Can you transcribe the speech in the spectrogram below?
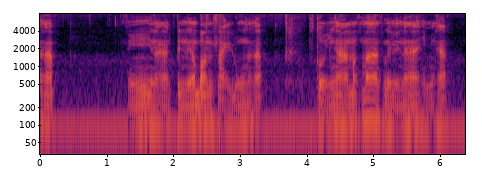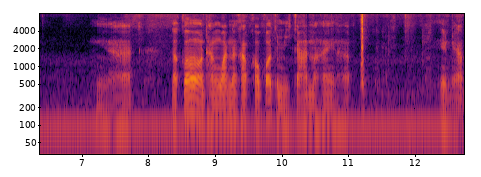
นะครับนี่นะฮะเป็นเนื้อบอลสายลุงนะครับ สวยงามมาก ๆ เลยนะฮะเห็นไหมครับนี่นะฮะแล้วก็ทางวัดนะครับเขาก็จะมีการ์ดมาให้นะครับ เห็นไหมครับ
